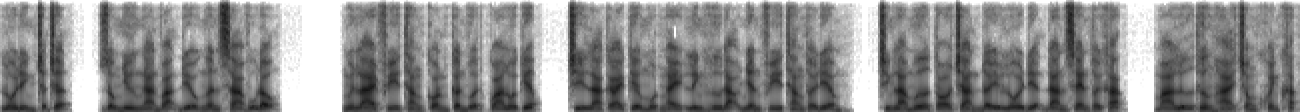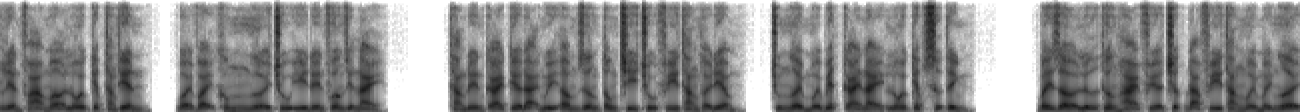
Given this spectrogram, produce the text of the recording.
lôi đỉnh trận trận, giống như ngàn vạn điều ngân xả vũ động. Nguyên lai phi thăng còn cần vượt qua lôi kiếp, chỉ là cái kia một ngày linh hư đạo nhân phi thăng thời điểm, chính là mưa to tràn đầy lôi điện đan sen thời khắc, mà Lữ Thương Hải trong khoảnh khắc liền phá mở lôi kiếp thăng thiên, bởi vậy không người chú ý đến phương diện này. Thẳng đến cái kia đại ngụy âm dương tông chi chủ phi thăng thời điểm, chúng người mới biết cái này lôi kiếp sự tình. Bây giờ Lữ Thương Hải phía trước đã phi thăng mười mấy người,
